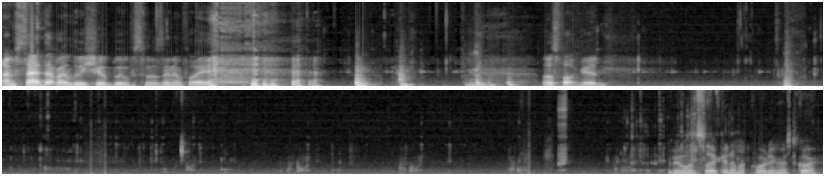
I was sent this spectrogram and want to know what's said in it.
I'm sad that my Lucio Boops wasn't in play. Those felt good. Give me one second. I'm recording our score.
